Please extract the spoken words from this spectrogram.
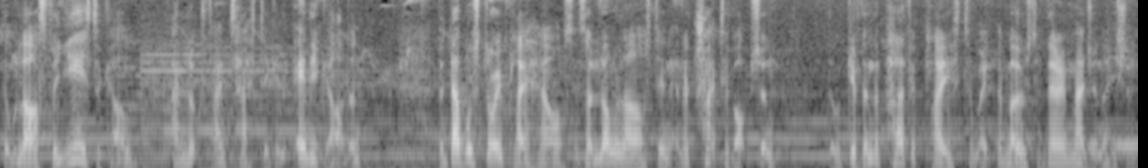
that will last for years to come and look fantastic in any garden, the double-storey playhouse is a long-lasting and attractive option that will give them the perfect place to make the most of their imagination.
